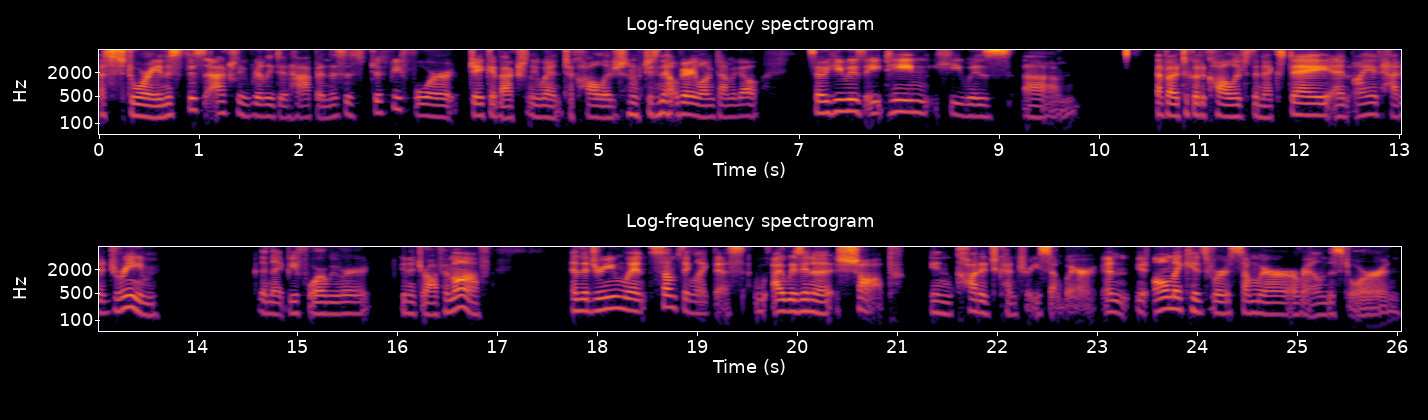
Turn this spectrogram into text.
a story. And this, this actually really did happen. This is just before Jacob actually went to college, which is now a very long time ago. So he was 18. He was um, about to go to college the next day. And I had had a dream the night before we were going to drop him off. And the dream went something like this I was in a shop in cottage country somewhere and you know, all my kids were somewhere around the store and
